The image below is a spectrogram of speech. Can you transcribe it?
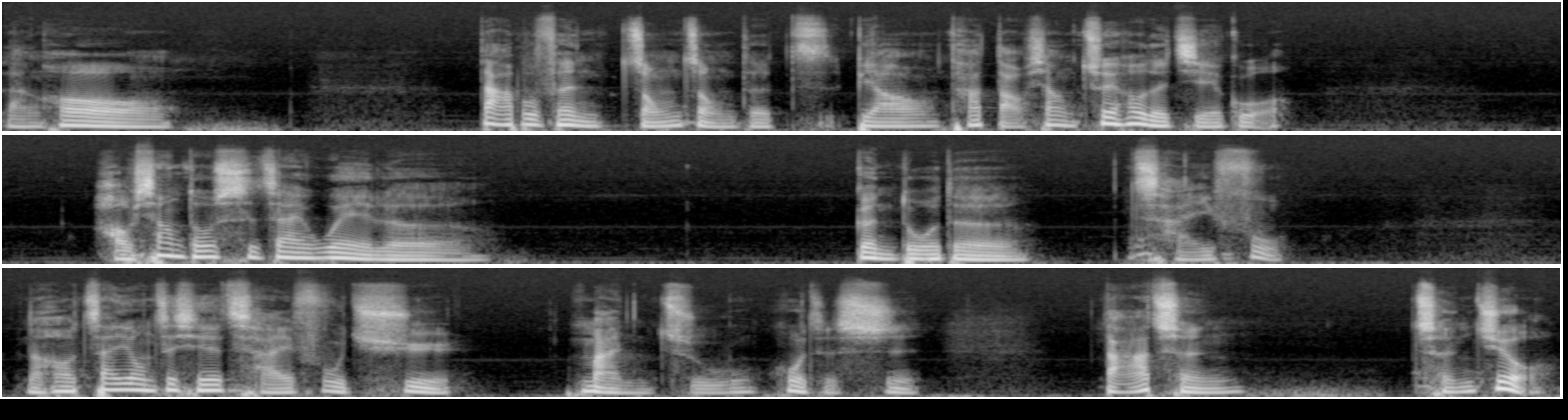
然后，大部分种种的指标，它导向最后的结果，好像都是在为了更多的财富，然后再用这些财富去满足，或者是达成成就。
